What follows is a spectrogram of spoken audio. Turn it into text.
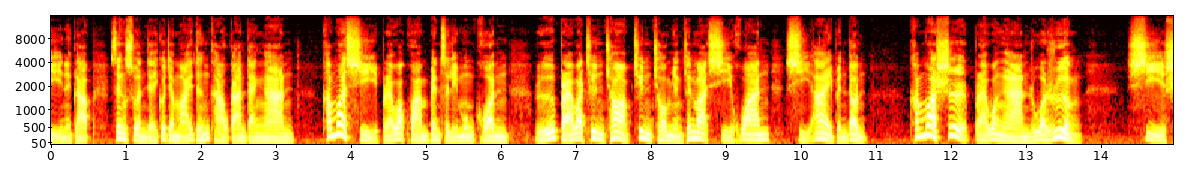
ดีๆนะครับ ซึ่งส่วนใหญ่ก็จะหมายถึงข่าวการแต่งงาน คำว่าฉี่แปลว่าความเป็นสิริมงคล หรือแปลว่าชื่นชอบ ชื่นชม อย่างเช่นว่าฉี่ควานฉี่อ้ายเป็นต้นคำว่าชื่อแปลว่างานหรือว่าเรื่อง喜事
